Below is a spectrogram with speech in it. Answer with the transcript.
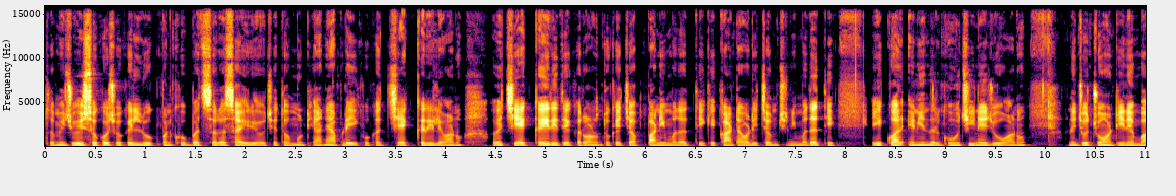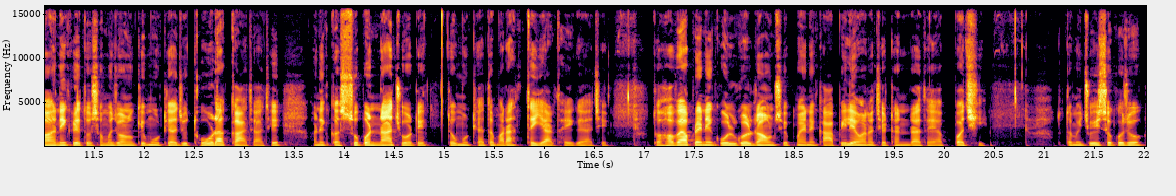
તો તમે જોઈ શકો છો કે લુક પણ ખૂબ જ સરસ આવી રહ્યો છે. તો મુઠિયાને આપણે એક વખત ચેક કરી લેવાનું. હવે ચેક કઈ રીતે કરવાનું? તો કે ચપ્પાની મદદથી કે કાંટાવાળી ચમચીની મદદથી એકવાર એની અંદર ઘોંચીને જોવાનું. અને જો ચોંટીને બહાર નીકળે તો સમજવાનું કે મુઠિયા જો થોડા કાચા છે અને કશું પણ ના ચોંટે તો મુઠિયા તમારા તૈયાર થઈ ગયા છે. તો હવે આપણે એને ગોલ ગોલ રાઉન્ડ શેપમાં એને કાપી લેવાના છે ઠંડા થયા પછી. તો તમે જોઈ શકો છો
